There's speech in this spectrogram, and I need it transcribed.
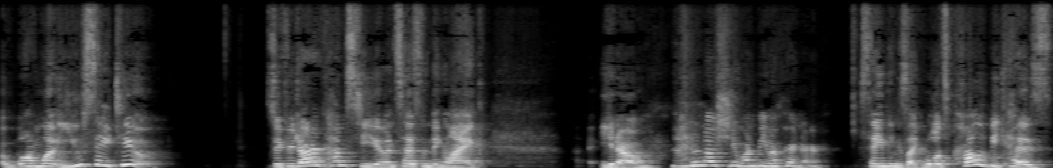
on what you say too. So if your daughter comes to you and says something like, you know, I don't know, she didn't want to be my partner, saying things like, well, it's probably because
